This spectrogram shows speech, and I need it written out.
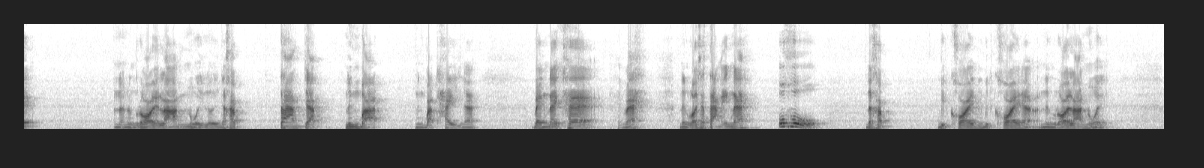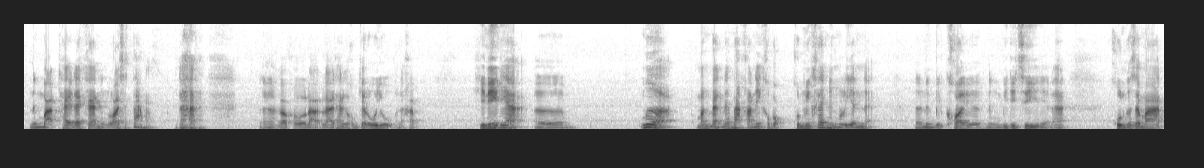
นะหนึ่งร้อยล้านหน่วยเลยนะครับ ต่างจากหนึ่งบาทหนึ่งบาทไทยนะ แบ่งได้แค่เห็นไหมหนึ่งร้อยสตางค์เองนะ โอ้โห นะครับบิตคอยหนึ่งบิตคอยเนี่ยหนึ่งร้อยล้านหน่วยหนึ่งบาทไทยได้แค่หนึ่งร้อยสตางค์นะนะก็หลายท่านก็คงจะรู้อยู่นะครับ ทีนี้เนี่ยเออเมื่อมันแบ่งได้มากขนาดนี้เขาบอกคุณมีแค่หนึ่งเหรียญเนี่ยหนึ่งบิตคอยหนึ่ง BTC เนี่ยนะ คุณก็สามารถ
